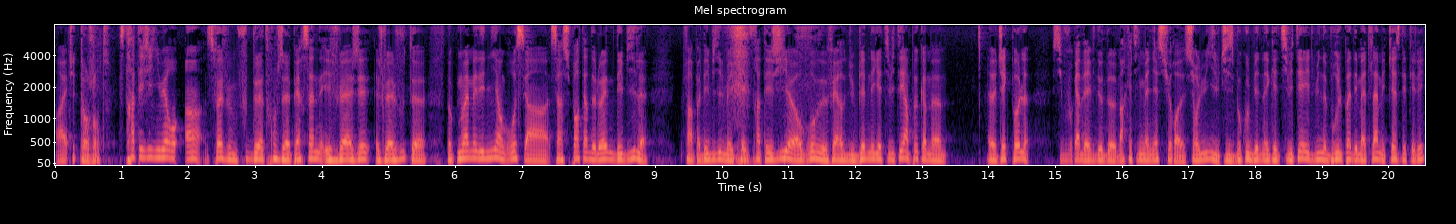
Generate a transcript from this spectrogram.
Ouais. petite tangente. Stratégie numéro 1, soit je veux me foutre de la tronche de la personne et je lui, aj- je lui ajoute euh, donc Mohamed Eni en gros c'est un c'est un supporter de l'OM débile. Enfin pas débile mais qui a une stratégie euh, en gros de faire du biais de négativité un peu comme euh, Jack Paul. Si vous regardez la vidéo de Marketing Mania sur euh, sur lui, il utilise beaucoup le biais de négativité et lui ne brûle pas des matelas mais casse des télés.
